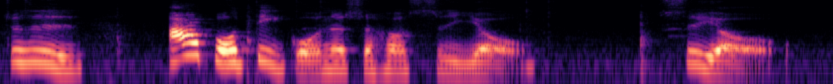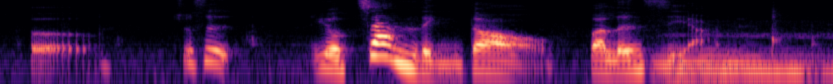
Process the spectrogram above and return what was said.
就是阿拉伯帝国那时候是有是有呃，就是有占领到 Valencia，、嗯嗯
